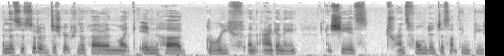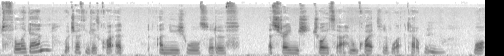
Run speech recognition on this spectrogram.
And there's a sort of description of her, and like in her grief and agony, she is transformed into something beautiful again, which I think is quite a unusual sort of a strange choice. that I haven't quite sort of worked out Mm. what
